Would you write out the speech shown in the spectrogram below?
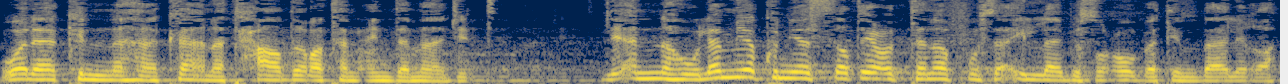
ولكنها كانت حاضرة عند ماجد لأنه لم يكن يستطيع التنفس إلا بصعوبة بالغة.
